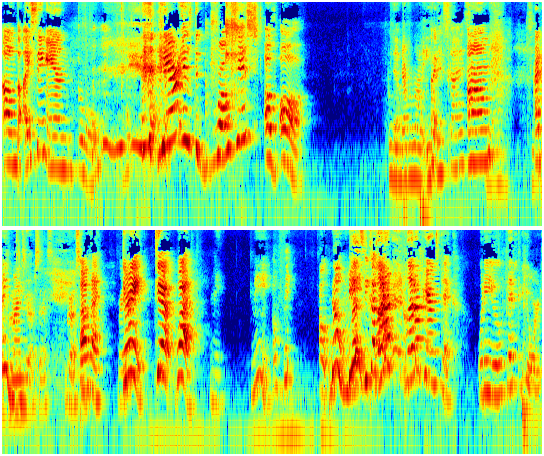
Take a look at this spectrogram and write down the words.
Um the icing and the roll. Here is the grossest of all. Do we Ew. never want to eat Okay. this, guys? Um Yeah. I think mine's eat it. grossest. Grossest. Okay. Ready? Three, two, one. Me. Me. Oh, me. Oh, no, me. Let's- because let, I. our, let our parents pick. What do you pick? Yours.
